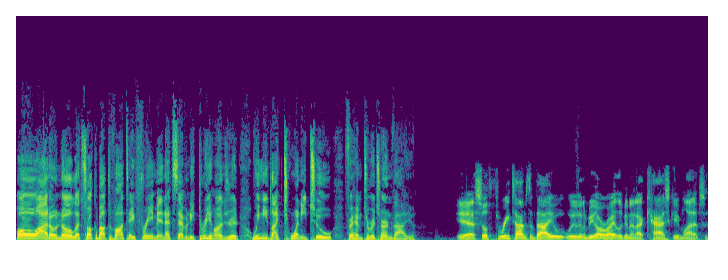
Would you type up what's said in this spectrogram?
oh, I don't know. Let's talk about Devonta Freeman at 7,300. We need like 22 for him to return value. Yeah, so three times the value, we're going to be all right looking at our cash game lineups.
